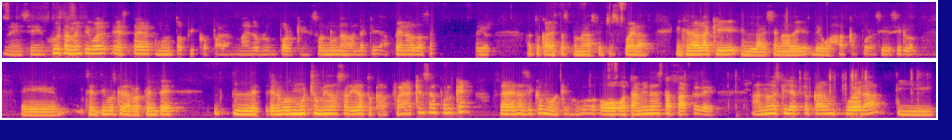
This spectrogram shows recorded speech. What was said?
Sí, sí, justamente igual este era como un tópico para Minor Bloom porque son una banda que apenas a salir a tocar estas primeras fechas fuera. En general aquí en la escena de, de Oaxaca, por así decirlo, eh, sentimos que de repente le tenemos mucho miedo a salir a tocar fuera, quién sabe por qué. O sea, es así como que, o, o también es esta parte de, ah, no, es que ya tocaron fuera y,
